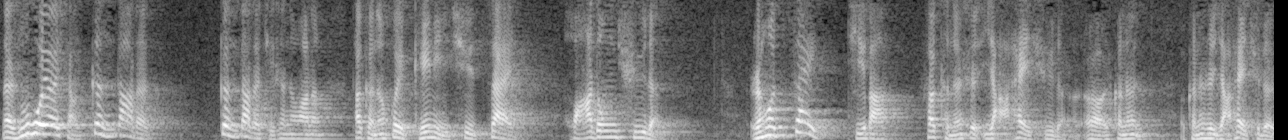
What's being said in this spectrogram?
那如果要想更大的更大的提升的话呢，他可能会给你去在华东区的。然后再提拔，他可能是亚太区的，呃，可能可能是亚太区的，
